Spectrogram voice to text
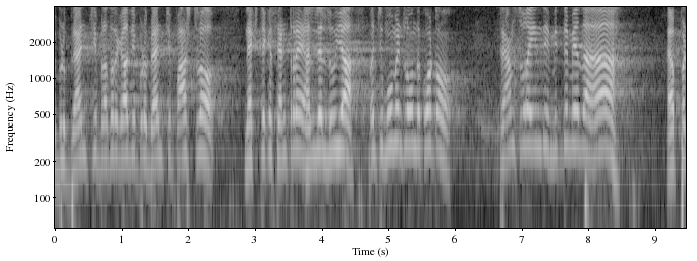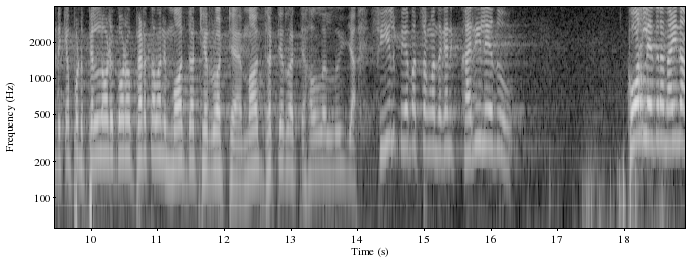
ఇప్పుడు బ్రాంచ్ బ్రదర్ కాదు ఇప్పుడు బ్రాంచ్ పాస్టర్ నెక్స్ట్ ఇక సెంటరే హల్లె లూయా మంచి మూమెంట్లో ఉంది కోటం. ట్రాన్స్ఫర్ అయింది మిద్దె మీద. ఎప్పటికెప్పుడు పిల్లోడికి కూడా పెడతామని మొదటి రొట్టె మొదటి రొట్టె. హల్లెలూయా. ఫీల్ బేబత్సంగా ఉంది కానీ కర్రీ లేదు. కూర లేదురా నాయనా.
